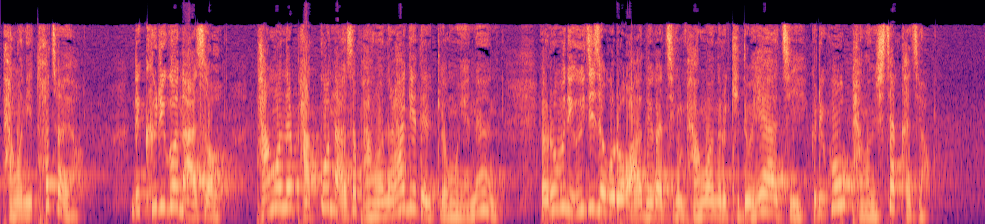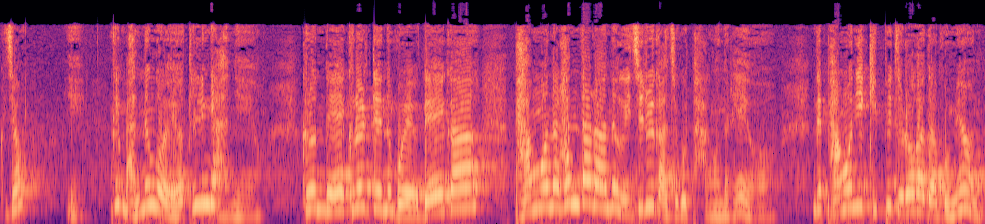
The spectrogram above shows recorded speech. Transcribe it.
방언이 터져요. 근데 그리고 나서 방언을 받고 나서 방언을 하게 될 경우에는 여러분이 의지적으로 아 내가 지금 방언으로 기도해야지 그리고 방언을 시작하죠. 그죠? 예. 그게 맞는 거예요. 틀린 게 아니에요. 그런데 그럴 때는 뭐예요? 내가 방언을 한다라는 의지를 가지고 방언을 해요. 근데 방언이 깊이 들어가다 보면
